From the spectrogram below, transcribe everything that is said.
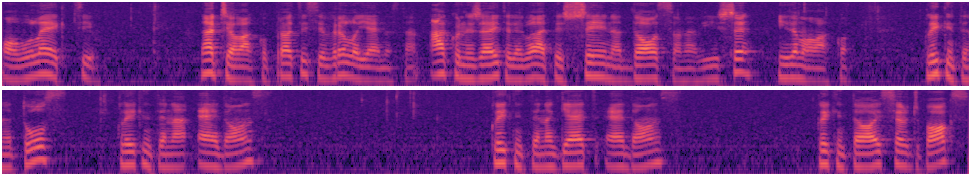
ovu lekciju. Znači ovako, proces je vrlo jednostavan. Ako ne želite da gledate Shane-a Dawsona više, idemo ovako. Kliknite na Tools, kliknite na Add-ons, kliknite na Get Add-ons, kliknite ovaj search box,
